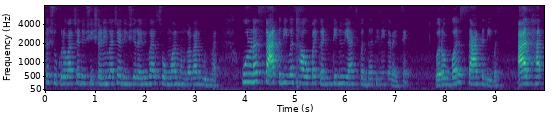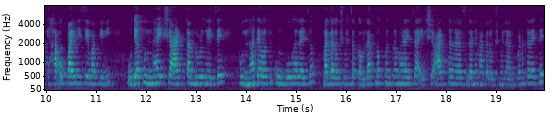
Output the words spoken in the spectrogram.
तर शुक्रवारच्या दिवशी शनिवारच्या दिवशी रविवार सोमवार मंगळवार बुधवार. पूर्ण सात दिवस हा उपाय कंटिन्यू याच पद्धतीने करायचा आहे. बरोबर सात दिवस. आज हा हा उपाय ही सेवा केली. उद्या पुन्हा एकशे आठ तांदूळ घ्यायचे. पुन्हा त्यावरती कुंकू घालायचं. माता लक्ष्मीचा कमलात्मक मंत्र म्हणायचा. एकशे आठ तांदळाचे दाणे माता लक्ष्मीला अर्पण करायचे.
